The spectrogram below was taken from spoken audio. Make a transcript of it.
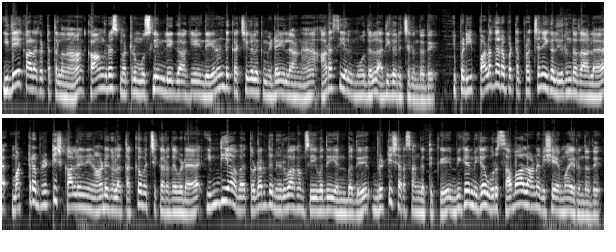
இதே காலகட்டத்தில் தான் காங்கிரஸ் மற்றும் முஸ்லீம் லீக் ஆகிய இந்த இரண்டு கட்சிகளுக்கும் இடையிலான அரசியல் மோதல் அதிகரிச்சிருந்தது. இப்படி பலதரப்பட்ட பிரச்சனைகள் இருந்ததால மற்ற பிரிட்டிஷ் காலனி நாடுகளை தக்க வச்சுக்கிறத விட இந்தியாவை தொடர்ந்து நிர்வாகம் செய்வது என்பது பிரிட்டிஷ் அரசாங்கத்துக்கு மிக மிக ஒரு சவாலான விஷயமா இருந்தது.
